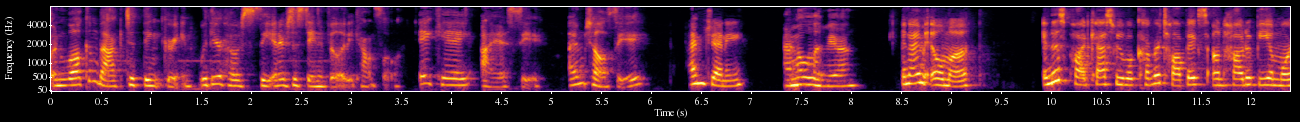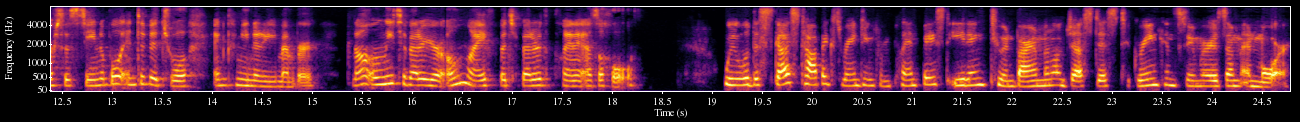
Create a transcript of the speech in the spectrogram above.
and welcome back to Think Green with your hosts, the Intersustainability Council, aka ISC. I'm Chelsea. I'm Jenny. I'm Olivia. And I'm Ilma. In this podcast, we will cover topics on how to be a more sustainable individual and community member, not only to better your own life, but to better the planet as a whole. We will discuss topics ranging from plant based eating to environmental justice to green consumerism and more.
